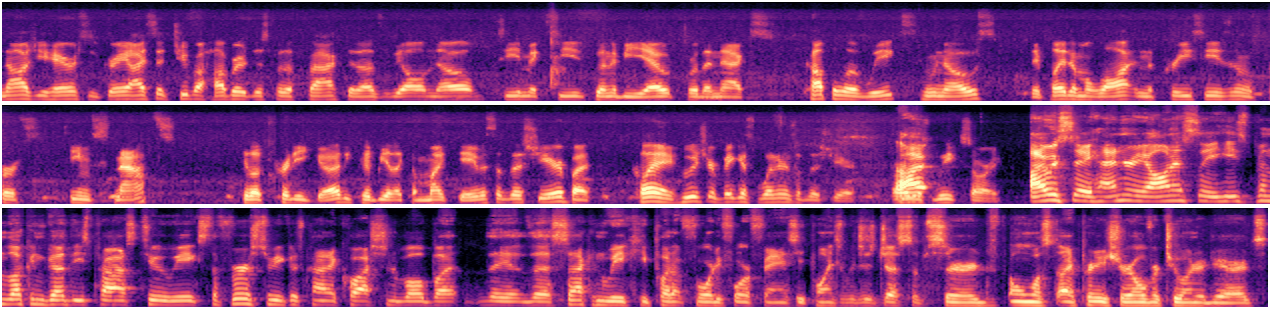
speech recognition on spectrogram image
Najee Harris is great. I said Chuba Hubbard just for the fact that, as we all know, T. McSee is going to be out for the next couple of weeks. Who knows? They played him a lot in the preseason with first team snaps. He looked pretty good. He could be like a Mike Davis of this year. But Clay, who's your biggest winners of this year or I- this week? Sorry. I would say Henry. Honestly, he's been looking good these past two weeks. The first week was kind of questionable, but the the second week he put up 44 fantasy points, which is just absurd. Almost, I'm pretty sure over 200 yards.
